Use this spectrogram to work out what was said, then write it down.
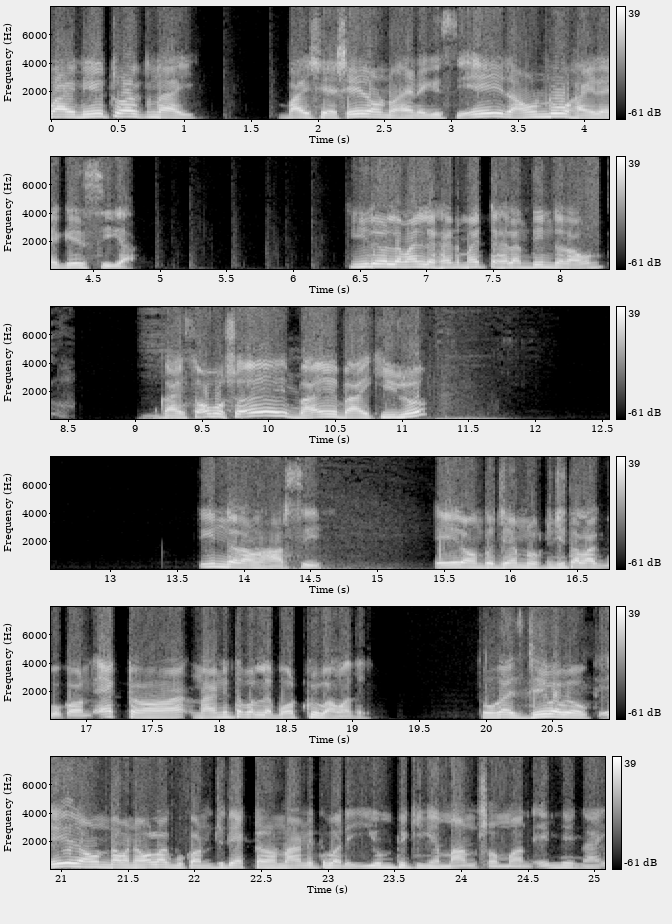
ভাই নেটওয়ার্ক নাই। ভাই, শেষ, এই রাউন্ড হাইরে গেছি, এই রাউন্ডও হাইরে গেছি গা। কি লেভেলে মারলে খাই মারতে খেলাম তিনটা রাউন্ড গাইস অবশ্যই এই ভাই ভাই, কি কিলো তিনটা রাউন্ড হারছি। এই রাউন্ড তো জ্যাম লোক জিতা লাগবো, কারণ একটা না নিতে পারলে বট করব আমাদের। তো গাইজ যেভাবে হোক এই রাউন্ডটা মানে অলাগবো কারণ যদি একটা রাউন্ড না নিতে পারি ইউম পিকিং এ মান সম্মান এমনি নাই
